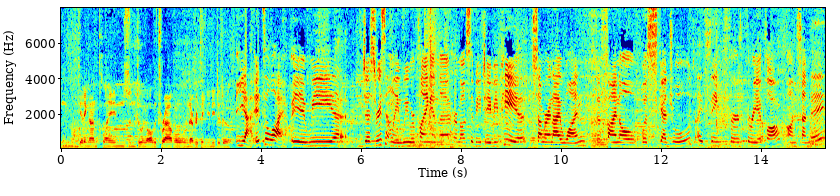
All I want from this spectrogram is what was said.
and getting on planes and doing all the travel and everything you need to do. Yeah, it's a lot. We uh, just recently we were playing in the Hermosa Beach AVP. Summer and I won. The final was scheduled, I think, for three o'clock on Sunday.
